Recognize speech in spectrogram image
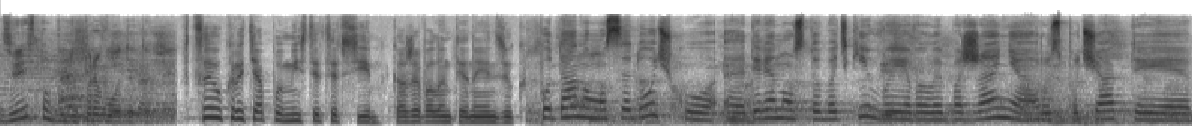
Звісно, буду приводити. Це укриття помістяться всі, каже Валентина Янзюк. По даному садочку е, 90 батьків виявили бажання розпочати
